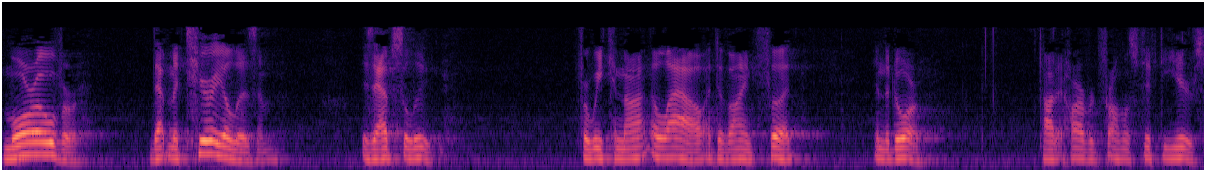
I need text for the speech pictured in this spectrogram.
Moreover, that materialism is absolute. For we cannot allow a divine foot in the door. Taught at Harvard for almost 50 years.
